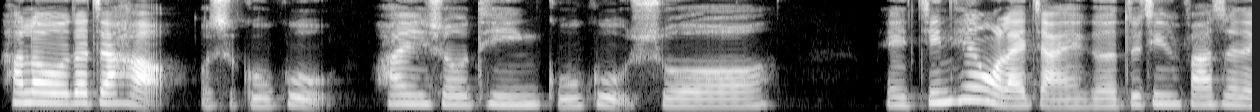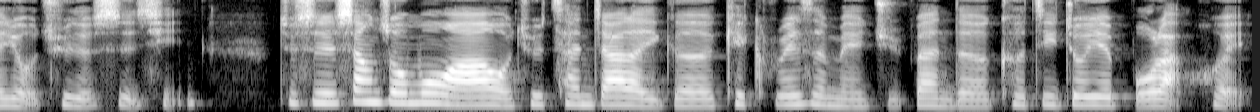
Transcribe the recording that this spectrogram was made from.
Hello，大家好，我是谷谷，欢迎收听谷谷说。诶，今天我来讲一个最近发生的有趣的事情，就是上周末啊，我去参加了一个 Kick Resume 举办的科技就业博览会。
